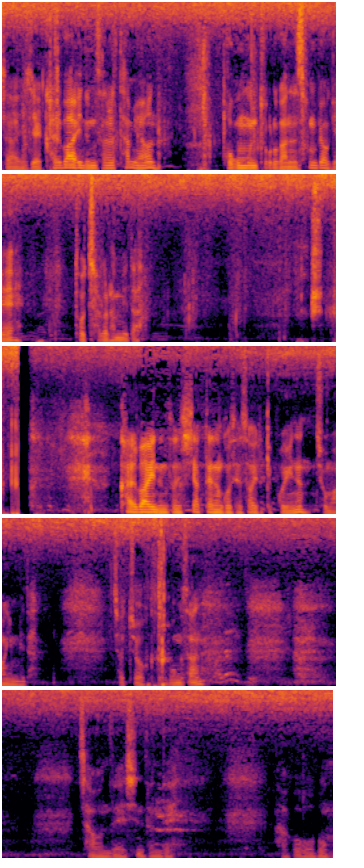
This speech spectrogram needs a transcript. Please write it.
자, 이제 칼바이 능선을 타면 보국문 쪽으로 가는 성벽에 도착을 합니다. 칼바이 능선 시작되는 곳에서 이렇게 보이는 조망입니다. 저쪽 도봉산, 자원대, 신선대 하고 오봉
